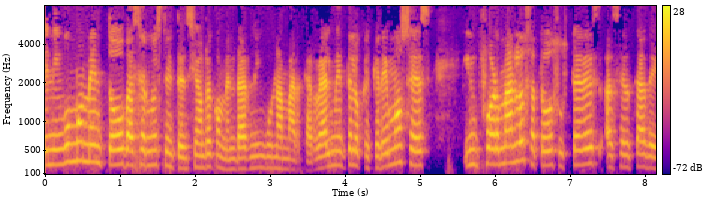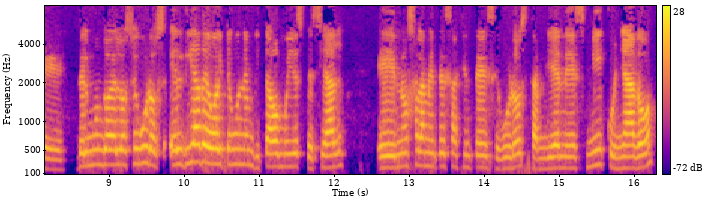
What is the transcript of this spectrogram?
en ningún momento va a ser nuestra intención recomendar ninguna marca. Realmente lo que queremos es informarlos a todos ustedes acerca de, del mundo de los seguros. El día de hoy tengo un invitado muy especial. Eh, no solamente es agente de seguros, también es mi cuñado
